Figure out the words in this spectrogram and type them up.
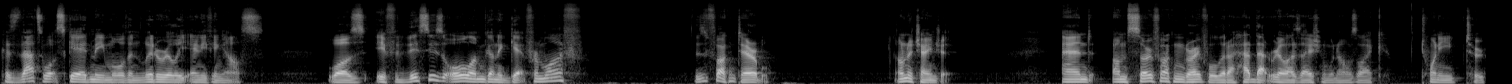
Because that's what scared me more than literally anything else. Was if this is all I'm going to get from life, this is fucking terrible. I want to change it. And I'm so fucking grateful that I had that realization when I was like 22.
